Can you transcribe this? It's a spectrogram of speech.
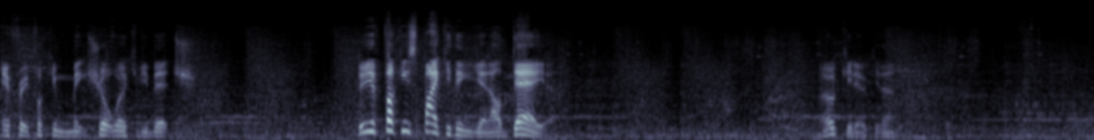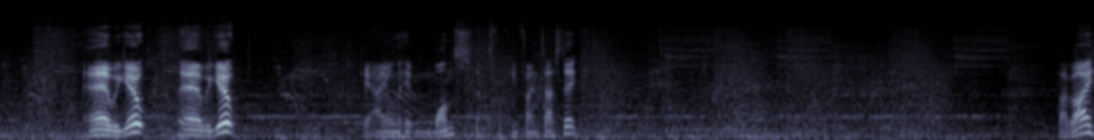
If it fucking make short work of you, bitch. Do your fucking spiky thing again, I'll dare you. Okie dokie then. There we go. There we go. Okay, I only hit him once. That's fucking fantastic. Bye-bye.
